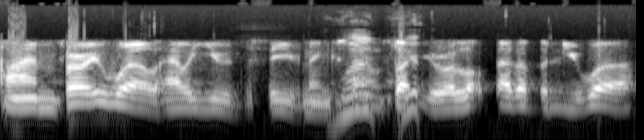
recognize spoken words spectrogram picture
I'm very well. How are you this evening? Well, Sounds like you're- a lot better than you were.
